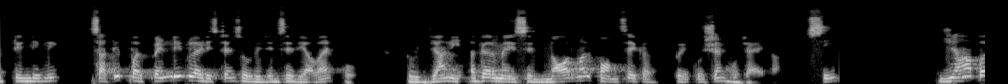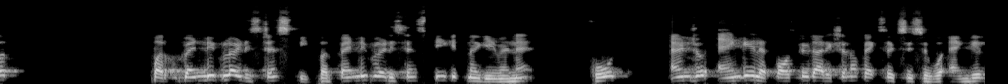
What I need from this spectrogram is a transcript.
15 डिग्री साथ ही परपेंडिकुलर डिस्टेंस ओरिजिन से दिया हुआ है फोर तो यानी अगर मैं इसे नॉर्मल फॉर्म से कर तो इक्वेशन हो जाएगा सी यहाँ पर perpendicular distance P perpendicular distance P कितना गिवन है? फोर एंड जो एंगल है positive direction of X axis से वो एंगल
